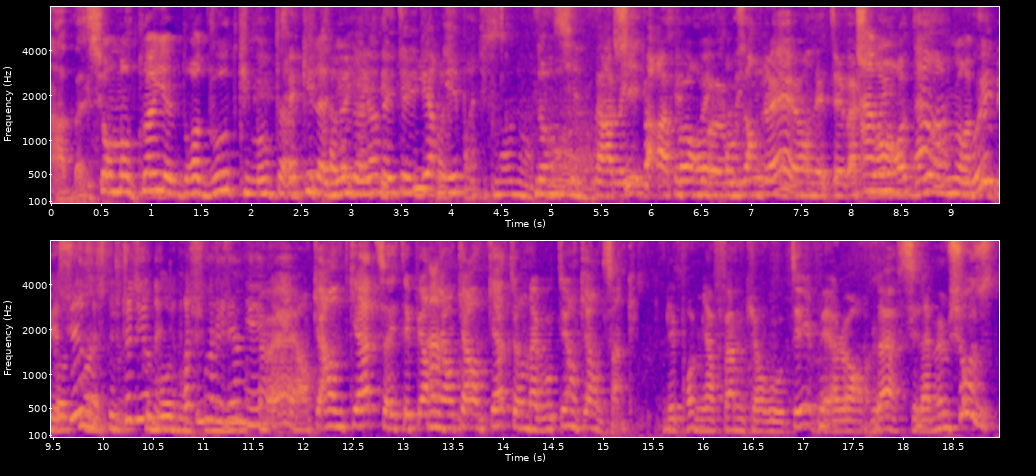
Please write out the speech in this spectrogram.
Ah, bah, c'est- Sur Montelin, il y a le droit de vote qui monte à qui là là, on a été les derniers pratiquement. Non. Non. Bah, si, par rapport euh, aux Anglais, on était vachement Ah oui, en retard. hein. rappelle Oui, bien pas. sûr, c'est ce que je te dis, on que était pratiquement les derniers. Ouais, en 44, ça a été permis Ah. en 44 et on a voté en 45. Les premières femmes qui ont voté, mais alors là, c'est la même chose.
